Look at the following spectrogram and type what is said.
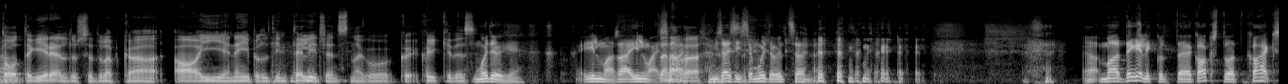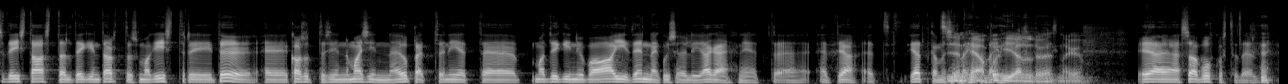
toote kirjeldusse tuleb ka ai enabled intelligence nagu kõikides? muidugi, ilma sa, ilma ei saa, mis asi see muidu üldse on ma tegelikult äh, kaks tuhat kaheksateist aastal tegin Tartus magistritöö, äh, kasutasin masinõpet, nii et äh, ma tegin juba ai-d enne, kui see oli äge, nii et, et jah, et jätkame. siis on hea põhi all ühesõnaga. ja, ja saab uhkustada jälle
